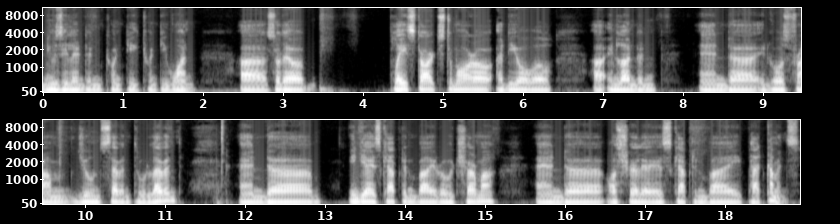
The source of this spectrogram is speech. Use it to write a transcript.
New Zealand in 2021. so the play starts tomorrow at the Oval in London and uh, it goes from June 7th through 11th. And uh, India is captained by Rohit Sharma, and uh, Australia is captained by Pat Cummins.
